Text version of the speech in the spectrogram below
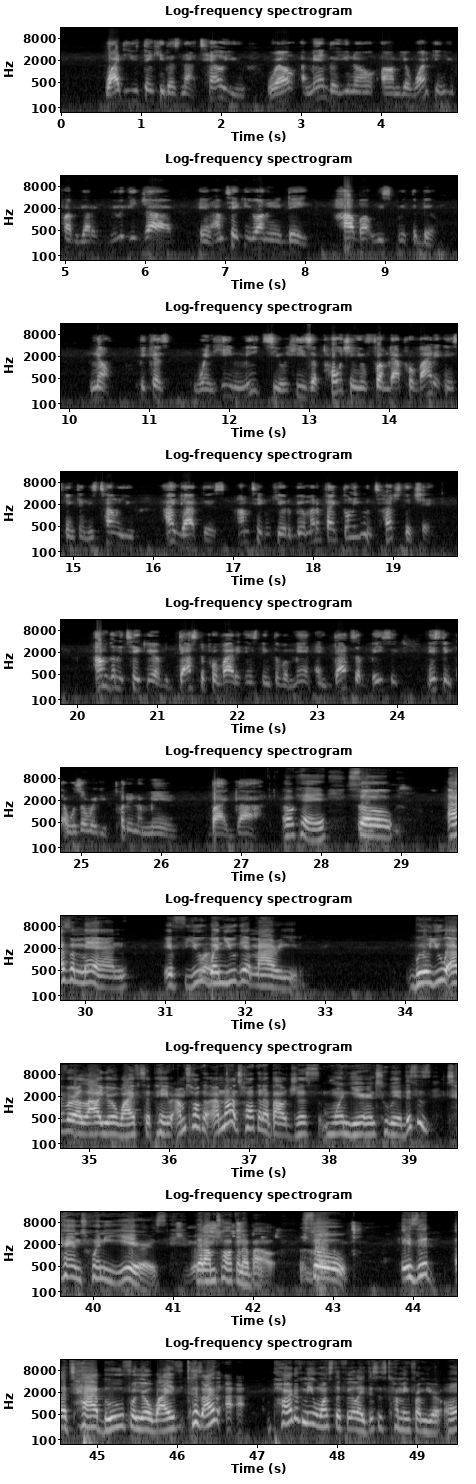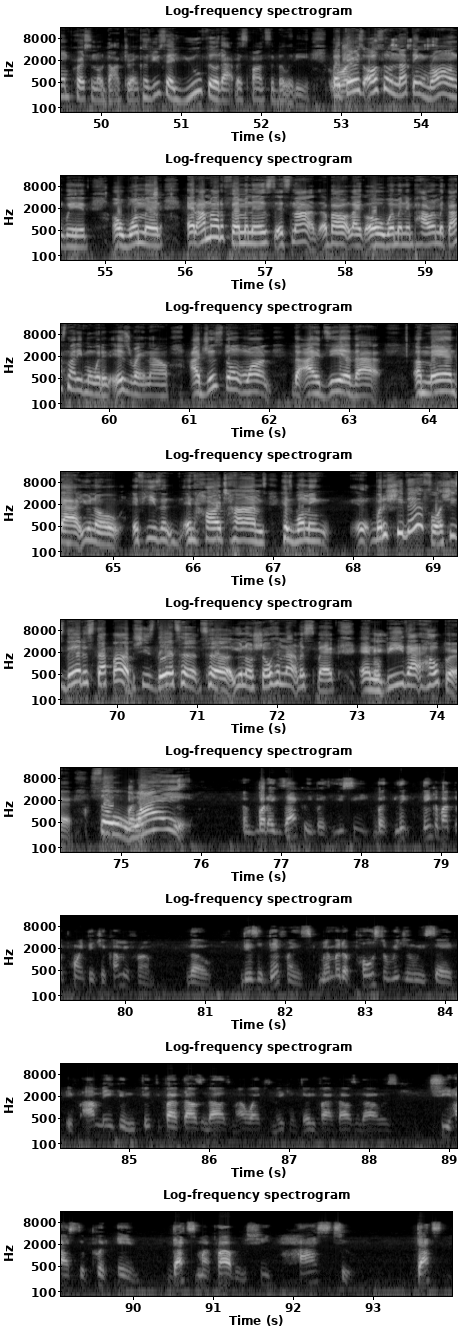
Why do you think he does not tell you, well, Amanda, you know, um, you're working, you probably got a really good job, and I'm taking you out on a date. How about we split the bill? No, because when he meets you, he's approaching you from that provider instinct and he's telling you, I got this. I'm taking care of the bill. Matter of fact, don't even touch the check. I'm going to take care of it. That's the provider instinct of a man. And that's a basic instinct that was already put in a man by God. Okay. So, so as a man, if you, right. when you get married, will you ever allow your wife to pay? I'm talking, I'm not talking about just one year into it. This is 10, 20 years yes. that I'm talking about. So is it a taboo for your wife? Because I, I, part of me wants to feel like this is coming from your own personal doctrine because you said you feel that responsibility. But right. there's also nothing wrong with a woman, and I'm not a feminist. It's not about like, oh, women empowerment. That's not even what it is right now. I just don't want the idea that a man that, you know, if he's in, in hard times, his woman what is she there for? She's there to step up. She's there to, to, you know, show him that respect and be that helper. So but why? But exactly. But you see, but think about the point that you're coming from, though. There's a difference. Remember, the post originally said, if I'm making $55,000, my wife's making $35,000, she has to put in. That's my problem. She has to. That's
